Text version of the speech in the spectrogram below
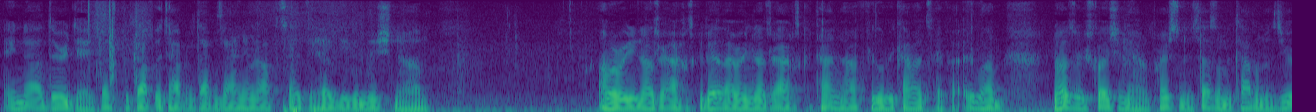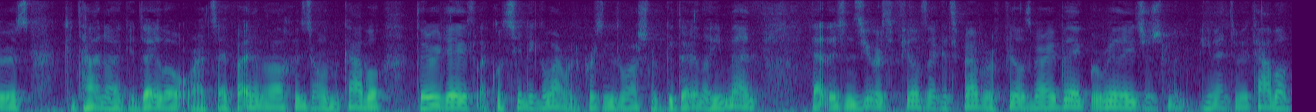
another day. So let's pick up the top of the top and off the Helgi Mishnah. I'm already Nazar Achas Gedel, I already Nazar Achas Katana, Filo Mikamat Sefa Elam, Nazar Shleshim, a person who says on Mikabel Naziris, Katana, Gedelo, or at Sefa Elam, Allah is only Mikabel, 30 days, like what's in the Gemara, when a person the Lashon of Gedelo, he meant that this Naziris feels like it's forever, feels very big, but really just he meant to Mikabel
